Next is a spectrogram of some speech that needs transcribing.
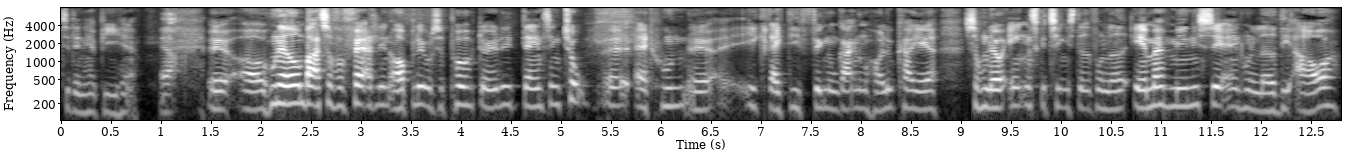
til den her pige her. Ja. Øh, og hun havde åbenbart så forfærdelig en oplevelse på Dirty Dancing 2, øh, at hun øh, ikke rigtig fik nogen gang nogen Hollywood-karriere, så hun laver engelske ting i stedet for. Hun lavede Emma-miniserien, hun lavede The Hour,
